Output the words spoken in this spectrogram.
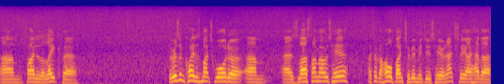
um, side of the lake there. There isn't quite as much water um, as last time I was here. I took a whole bunch of images here, and actually I have a,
